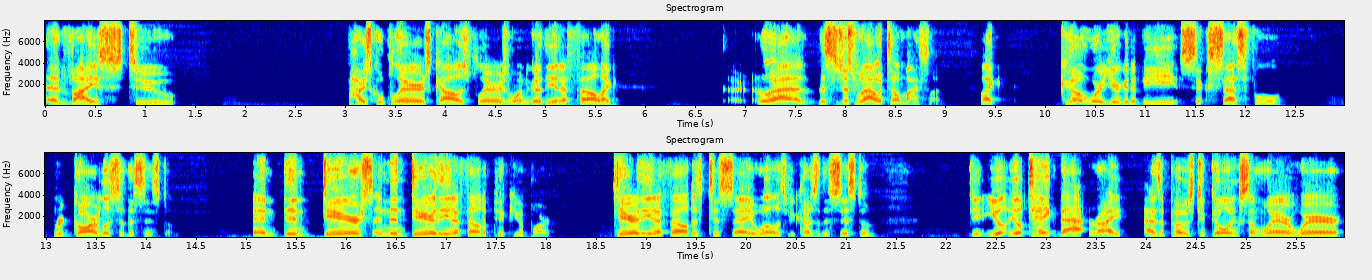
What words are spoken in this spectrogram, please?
advice to high school players, college players wanting to go to the NFL. Like, uh, look, I, this is just what I would tell my son. Like, go where you're going to be successful, regardless of the system, and then dare and then dare the NFL to pick you apart. Dare the NFL to, to say, well, it's because of the system. You'll you'll take that right, as opposed to going somewhere where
